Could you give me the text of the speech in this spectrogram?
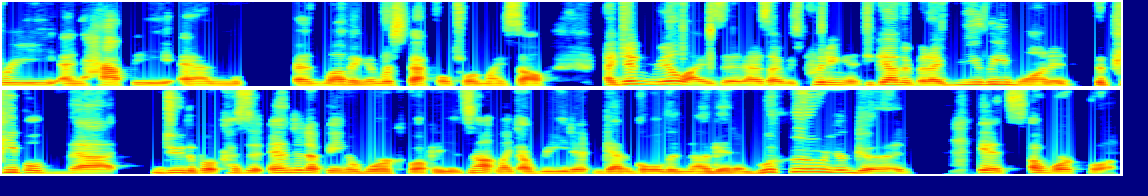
free and happy and and loving and respectful toward myself. I didn't realize it as I was putting it together, but I really wanted the people that do the book because it ended up being a workbook. It's not like a read it and get a golden nugget and woohoo, you're good. It's a workbook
